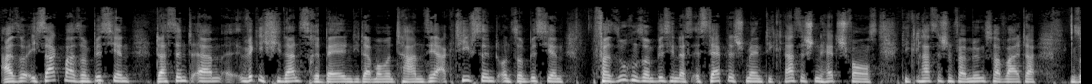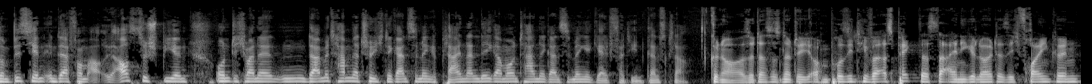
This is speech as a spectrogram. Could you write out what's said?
also ich sag mal so ein bisschen, das sind ähm, wirklich Finanzrebellen, die da momentan sehr aktiv sind und so ein bisschen versuchen, so ein bisschen das Establishment, die klassischen Hedgefonds, die klassischen Vermögensverwalter so ein bisschen in der Form auszuspielen. Und ich meine, damit haben natürlich eine ganze Menge Kleinanleger momentan eine ganze Menge Geld verdient, ganz klar. Genau, also das ist natürlich auch ein positiver Aspekt, dass da einige Leute sich freuen können.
